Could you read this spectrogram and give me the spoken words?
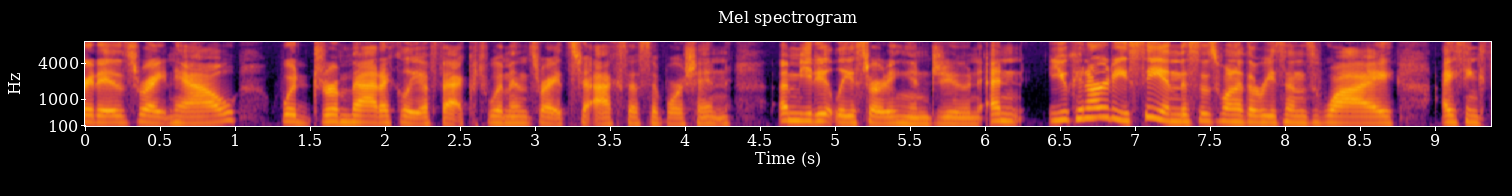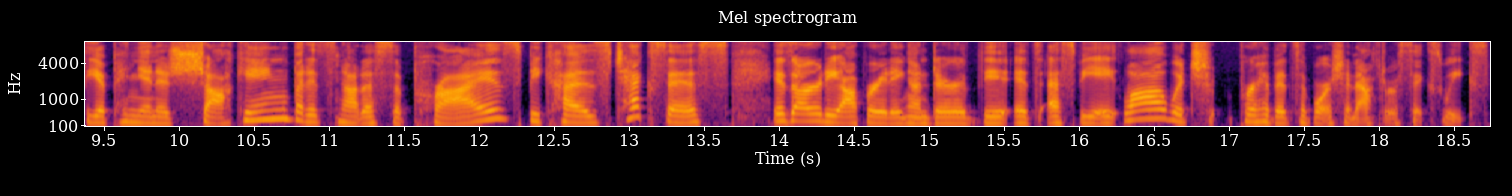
it is right now, would dramatically affect women's rights to access abortion immediately starting in June. And you can already see, and this is one of the reasons why I think the opinion is shocking, but it's not a surprise because Texas is already operating under the its SB 8 law, which prohibits abortion after six weeks.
